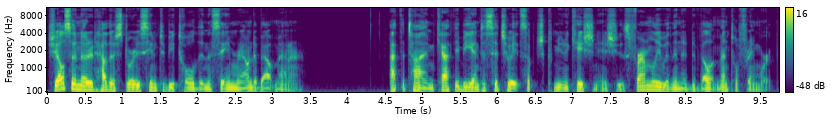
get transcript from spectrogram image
She also noted how their stories seemed to be told in the same roundabout manner. At the time, Kathy began to situate such communication issues firmly within a developmental framework,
